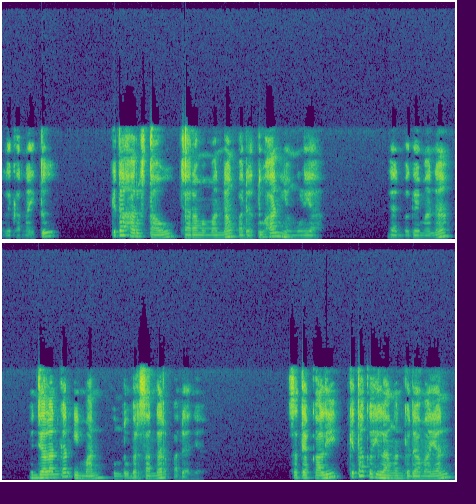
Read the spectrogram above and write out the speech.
Oleh karena itu, kita harus tahu cara memandang pada Tuhan yang mulia dan bagaimana menjalankan iman untuk bersandar padanya. Setiap kali kita kehilangan kedamaian,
